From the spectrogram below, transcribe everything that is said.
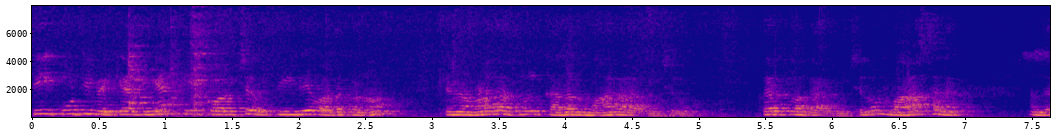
தீ கூட்டி வைக்காதீங்க. தீ குறைச்ச தீயிலே வதக்கணும். இந்த மிளகாத்தூள் கலர் மாற ஆரம்பிச்சிடும் கருப்பாக ஆரம்பிச்சிடும் வாசனை அந்த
